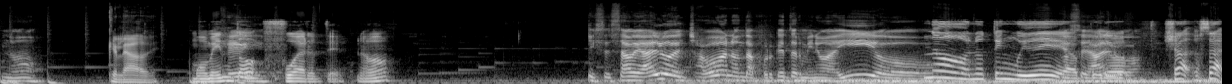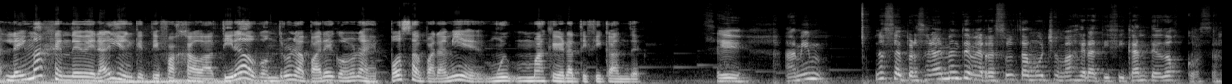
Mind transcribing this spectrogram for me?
No. clave. Momento fuerte, ¿no? ¿Y se sabe algo del chabón? ¿Onda por qué terminó ahí? O... No, no tengo idea, No sé, pero algo. ya, o sea, la imagen de ver a alguien que te fajaba tirado contra una pared con una esposa para mí es muy más que gratificante. Sí. A mí, no sé, personalmente me resulta mucho más gratificante dos cosas.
